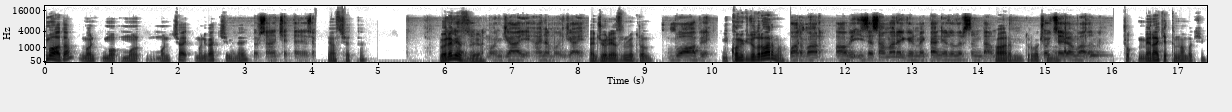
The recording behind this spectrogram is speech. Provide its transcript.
Kim o adam? Mon, Mon, Mon, Monica, Monicacci mi ne? Dur sana chatten yazacak. Yaz chatten. Böyle mi yazılıyor? Moncai. Aynen Moncai. Bence öyle yazılmıyordur oğlum. Bu abi. Komik videoları var mı? Var var. Abi izlesen var ya gülmekten yarılırsın ben. Var. Dur bakayım. Çok lan. seviyorum bu adamı. Çok merak ettim lan bakayım.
